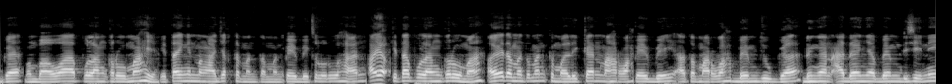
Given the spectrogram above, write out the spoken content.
juga membawa pulang ke rumah ya. Kita ingin mengajak teman-teman PB keseluruhan, ayo kita pulang ke rumah, ayo teman-teman kembalikan marwah PB atau marwah BEM juga dengan adanya BEM di sini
